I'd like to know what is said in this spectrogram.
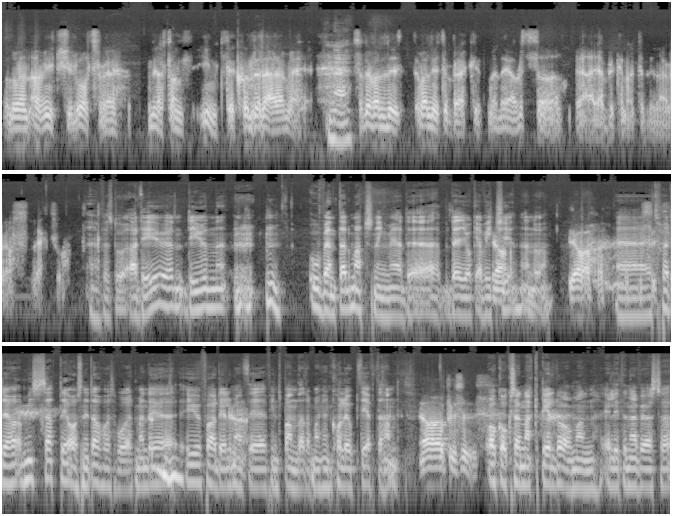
Och det var en Avicii-låt som jag nästan inte kunde lära mig. Nej, Så det var lite, det var lite bökigt men i övrigt så, ja, jag brukar nog inte bli nervös direkt så. jag förstår. Ja, det är ju en, det är ju en oväntad matchning med eh, dig och Avicii ändå. Ja, Eh, jag tror att jag har missat det avsnittet av På spåret men det är ju fördelen med att det finns bandat att man kan kolla upp det i efterhand. Ja, precis. Och också en nackdel då om man är lite nervös och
